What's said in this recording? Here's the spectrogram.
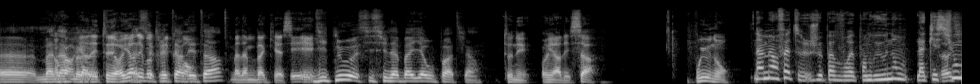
Euh, Madame, regardez, tenez, regardez votre secrétaire d'État. Madame Bacchès. Et, dites-nous euh, si c'est une abaya ou pas, tiens. Tenez, regardez ça. Oui ou non? Non, mais en fait, je ne vais pas vous répondre oui ou non. La question.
